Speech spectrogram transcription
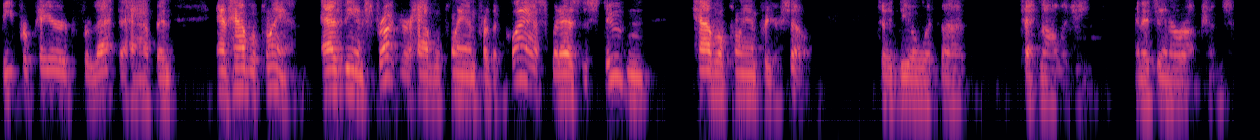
Be prepared for that to happen and have a plan. As the instructor, have a plan for the class, but as the student, have a plan for yourself to deal with uh, technology and its interruptions.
